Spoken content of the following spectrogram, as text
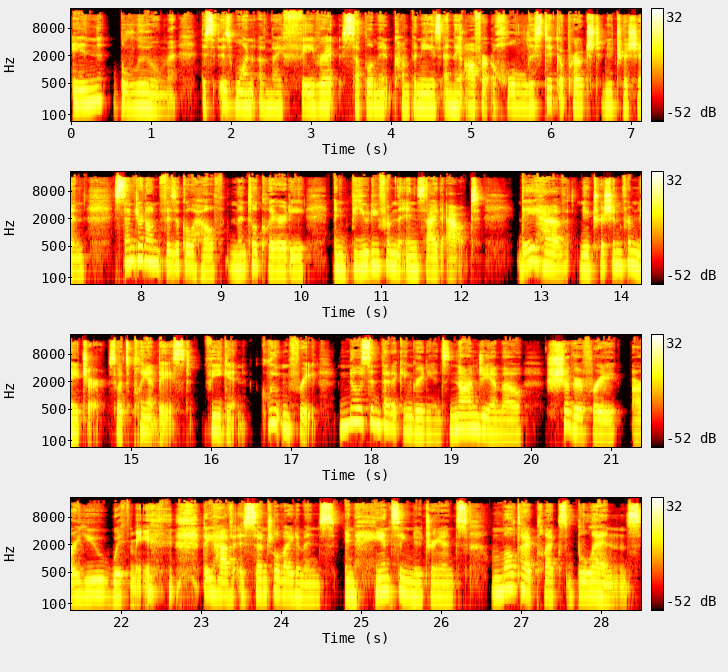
In Bloom. This is one of my favorite supplement companies, and they offer a holistic approach to nutrition centered on physical health, mental clarity, and beauty from the inside out. They have nutrition from nature, so it's plant based, vegan, gluten free, no synthetic ingredients, non GMO, sugar free. Are you with me? they have essential vitamins, enhancing nutrients, multiplex blends,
